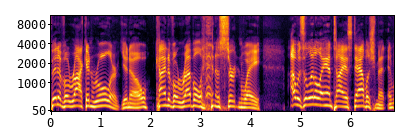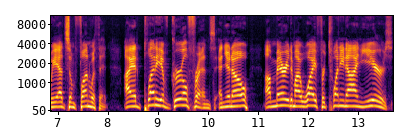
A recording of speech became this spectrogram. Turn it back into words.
Bit of a rock and roller, you know, kind of a rebel in a certain way. I was a little anti establishment, and we had some fun with it. I had plenty of girlfriends, and you know, I'm married to my wife for 29 years.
